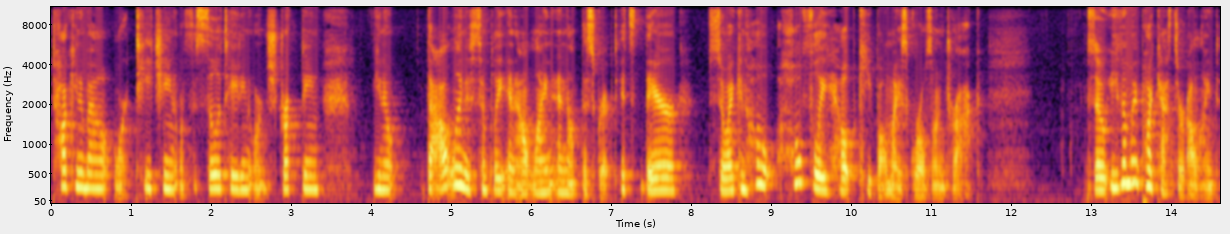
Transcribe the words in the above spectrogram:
talking about, or teaching, or facilitating, or instructing, you know, the outline is simply an outline and not the script. It's there so I can ho- hopefully help keep all my squirrels on track. So even my podcasts are outlined,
